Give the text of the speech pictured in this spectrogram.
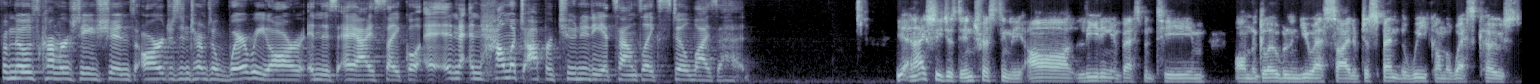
from those conversations are just in terms of where we are in this AI cycle and, and how much opportunity it sounds like still lies ahead. Yeah, and actually, just interestingly, our leading investment team on the global and US side have just spent the week on the West Coast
